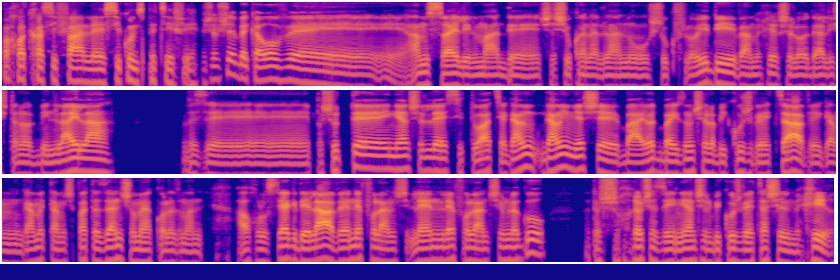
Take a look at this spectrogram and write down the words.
פחות חשיפה לסיכון ספציפי. אני חושב שבקרוב אה, עם ישראל ילמד אה, ששוק הנדל"ן הוא שוק פלואידי, והמחיר שלו יודע להשתנות בן לילה. וזה פשוט uh, עניין של uh, סיטואציה. גם, גם אם יש uh, בעיות באיזון של הביקוש והיצע, וגם את המשפט הזה אני שומע כל הזמן, האוכלוסייה גדלה ואין איפה, לאנש, לאנשים לגור, אתם שוכחים שזה עניין של ביקוש והיצע של מחיר,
